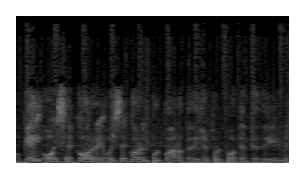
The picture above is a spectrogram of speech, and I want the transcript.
¿Ok? Hoy se corre, hoy se corre el pulpo. Ah, no te dije el pulpote antes de irme.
